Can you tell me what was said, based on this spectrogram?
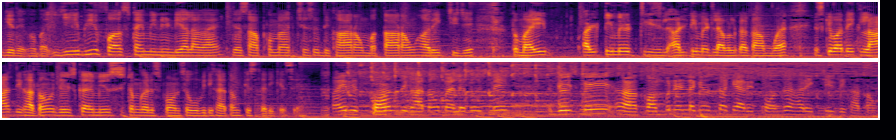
ये देखो भाई, ये भी फ़र्स्ट टाइम इन इंडिया लगा है। जैसा आपको मैं अच्छे से दिखा रहा हूँ, बता रहा हूँ हर एक चीज़ें। तो भाई अल्टीमेट चीज़ अल्टीमेट लेवल का काम हुआ है। इसके बाद एक लास्ट दिखाता हूँ, जो इसका इम्यून सिस्टम का रिस्पॉन्स है, वो भी दिखाता हूँ किस तरीके से। भाई रिस्पॉन्स दिखाता हूँ पहले तो इसमें। जो इसमें कॉम्पोनेंट लगे उसका क्या रिस्पॉन्स है, हर एक चीज़ दिखाता हूँ।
